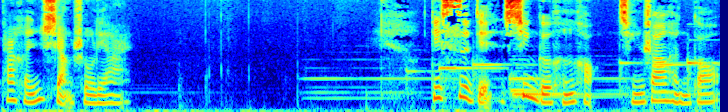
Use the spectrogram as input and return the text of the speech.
他很享受恋爱。第四点，性格很好，情商很高。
